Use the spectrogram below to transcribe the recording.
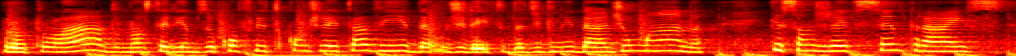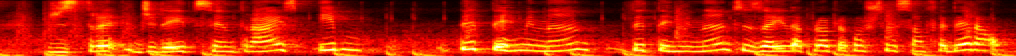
Por outro lado, nós teríamos o conflito com o direito à vida, o direito da dignidade humana, que são direitos centrais, direitos centrais e determinantes aí da própria Constituição Federal.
